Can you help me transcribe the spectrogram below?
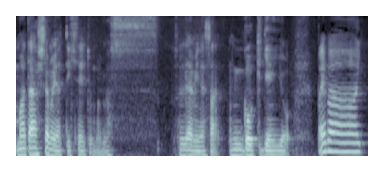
また明日もやっていきたいと思います。それでは皆さん、ごきげんよう。バイバーイ。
